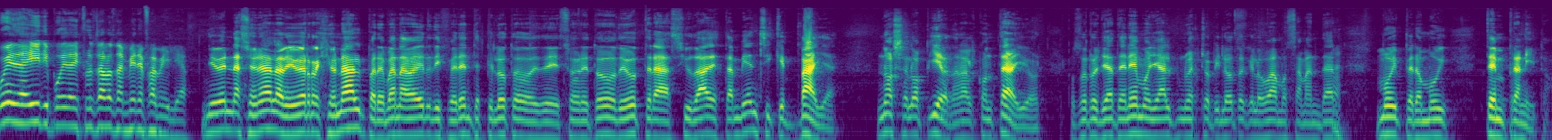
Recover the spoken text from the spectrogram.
pueda ir y pueda disfrutarlo también en familia. nivel nacional, a nivel regional, pero van a haber diferentes pilotos, de, sobre todo de otras ciudades también, así que vaya, no se lo pierdan, al contrario. Nosotros ya tenemos ya el- nuestro piloto que lo vamos a mandar muy, pero muy tempranito.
